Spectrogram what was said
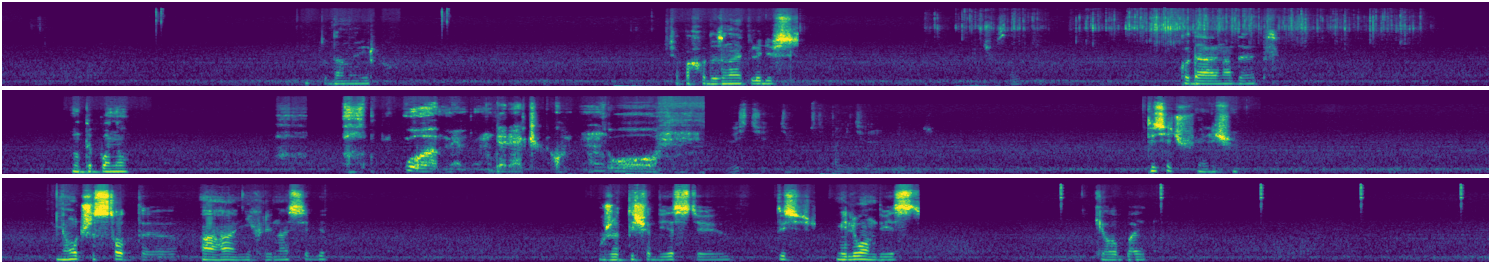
Туда наверх. Все, походу, знают люди все. Куда надо это? Ну ты понял. О, горячий. О, 290 памяти. тысячу или что? Ну вот 600. э, Ага, ни хрена себе. Уже 1200 тысяч, миллион двести килобайт. М,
